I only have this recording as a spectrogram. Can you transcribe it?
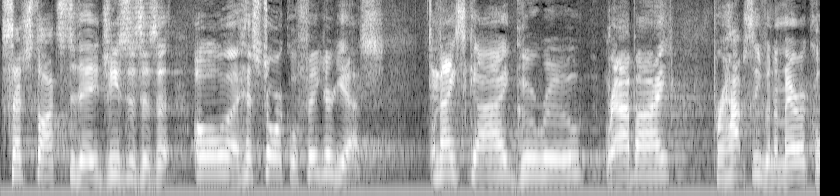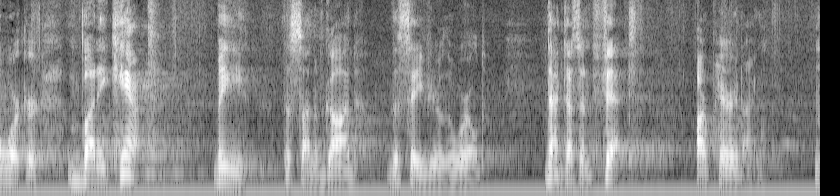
Such thoughts today, Jesus is a, oh, a historical figure, yes nice guy, guru, rabbi, perhaps even a miracle worker, but he can't be the Son of God, the Savior of the world. That doesn't fit our paradigm. Hmm.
